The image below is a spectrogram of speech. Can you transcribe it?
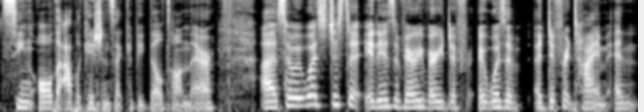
seeing all the applications that could be built on there. Uh, so it was just a it is a very very different it was a, a different time and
